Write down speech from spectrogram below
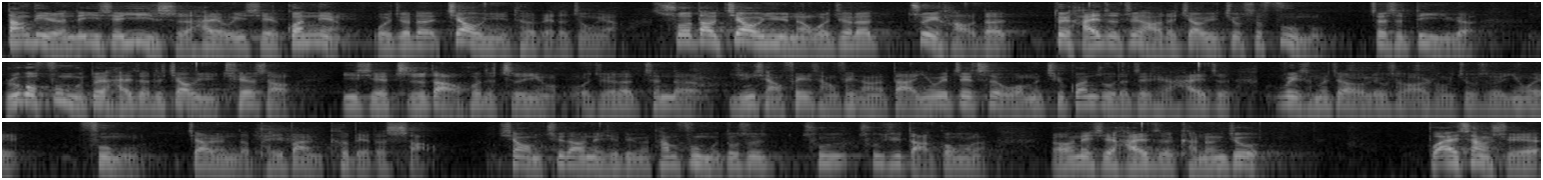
当地人的一些意识，还有一些观念。我觉得教育特别的重要。说到教育呢，我觉得最好的对孩子最好的教育就是父母，这是第一个。如果父母对孩子的教育缺少一些指导或者指引，我觉得真的影响非常非常的大。因为这次我们去关注的这些孩子，为什么叫留守儿童，就是因为父母家人的陪伴特别的少。像我们去到那些地方，他们父母都是出出去打工了，然后那些孩子可能就不爱上学。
